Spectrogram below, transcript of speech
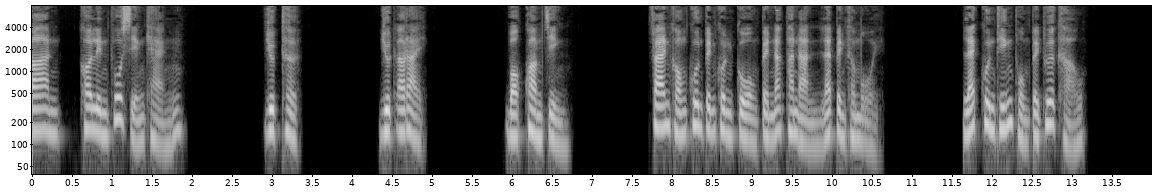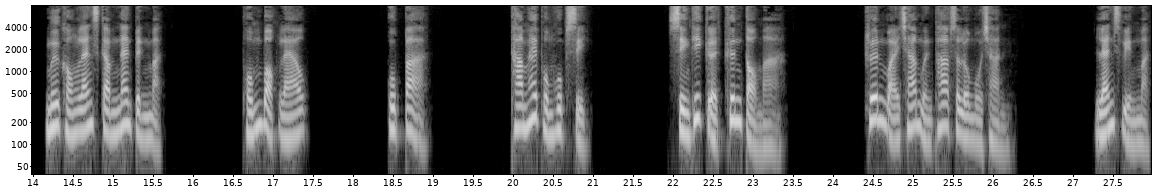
บ้าน คอลินพูดเสียงแข็ง หยุดเถอะ หยุดอะไร บอกความจริง แฟนของคุณเป็นคนโกง เป็นนักพนัน และเป็นขโมย และคุณทิ้งผมไปเพื่อเขา มือของแลนส์กำแน่นเป็นหมัด ผมบอกแล้วหุบปากทำให้ผมหุบสิ สิ่งที่เกิดขึ้นต่อมา เคลื่อนไหวช้าเหมือนภาพสโลโมชันแลนส์เหวี่ยงหมัด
